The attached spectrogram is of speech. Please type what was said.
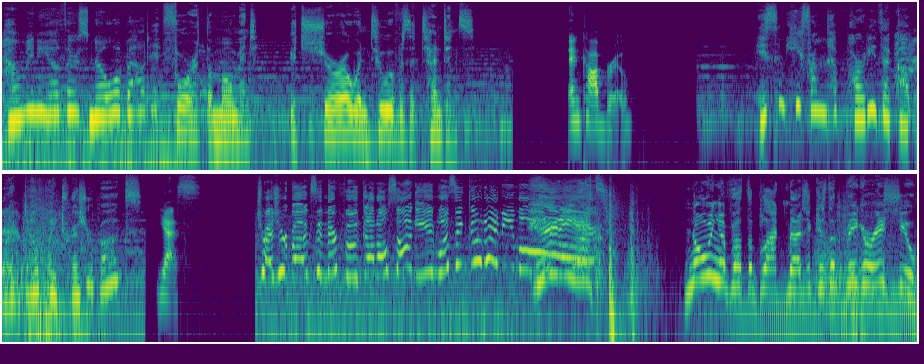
How many others know about it? Four at the moment. It's Shuro and two of his attendants. And Kabru. Isn't he from that party that got wiped out by treasure bugs? Yes. Treasure bugs and their food got all soggy and wasn't good anymore! Idiot! Knowing about the black magic is a bigger issue.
